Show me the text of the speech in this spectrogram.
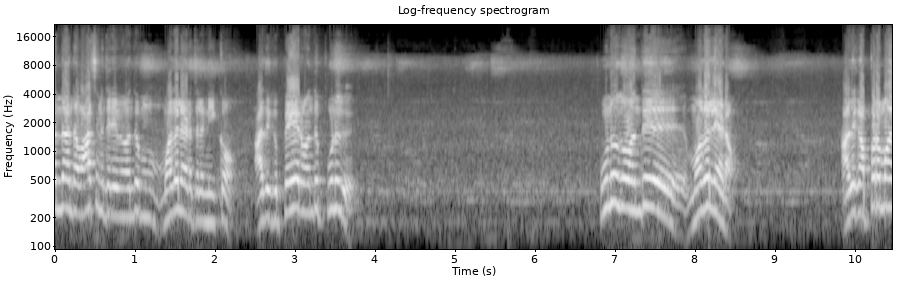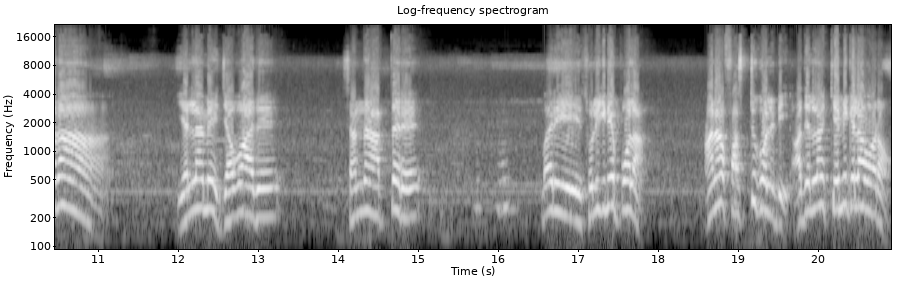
வந்து அந்த வாசனை திரவியம் வந்து முதல் இடத்துல நிற்கும் அதுக்கு பேர் வந்து புணுகு புணுகு வந்து முதல் இடம். அதுக்கப்புறமா தான் எல்லாமே ஜவ்வாது சந்தன அத்தர் மாதிரி சொல்லிக்கினே போகலாம் ஆனால் ஃபஸ்ட்டு குவாலிட்டி அதெல்லாம் கெமிக்கலாக வரும்.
